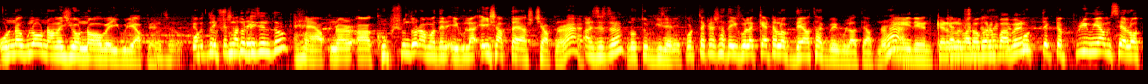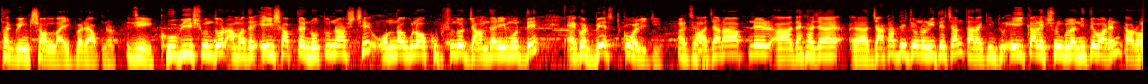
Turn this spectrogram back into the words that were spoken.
অন্যগুলোও নামেজি অন্য হবে এইগুলি আপনার আচ্ছা, প্রত্যেকটার সাথে- design তো? হ্যাঁ আপনার খুব সুন্দর আমাদের এগুলা এই সপ্তাহে আসছে আপনার হ্যাঁ আচ্ছা, আচ্ছা। নতুন ডিজাইন প্রত্যেকটার সাথে এগুলা ক্যাটালগ দেওয়া থাকবে এগুলাতে আপনার হ্যাঁ এই দেখেন, সহকারে পাবেন। প্রত্যেকটা প্রিমিয়াম সেলর থাকবে ইনশাল্লাহ একবারে আপনার জি। খুবই সুন্দর আমাদের এই সপ্তাহে নতুন আসছে অন্যগুলোও খুব সুন্দর জামদানির মধ্যে একবার বেস্ট কোয়ালিটি আচ্ছা। যারা আপনার দেখা যায় জাকাতের জন্য নিতে চান তারা কিন্তু এই কালেকশনগুলো নিতে পারেন কারণ.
